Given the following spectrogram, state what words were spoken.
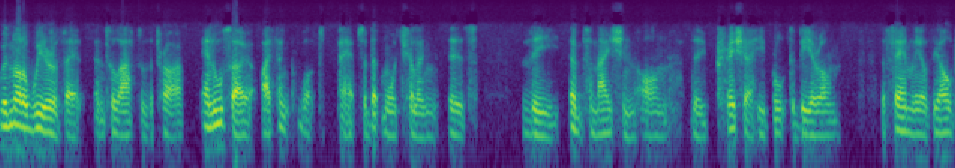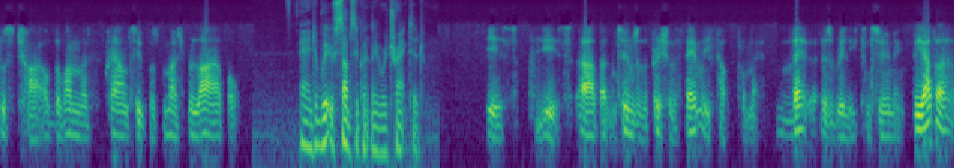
were not aware of that until after the trial. And also, I think what's perhaps a bit more chilling is the information on the pressure he brought to bear on the family of the oldest child, the one the Crown said was the most reliable. And subsequently retracted. Yes, yes. Uh, but in terms of the pressure the family felt from that, that is really concerning. The other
